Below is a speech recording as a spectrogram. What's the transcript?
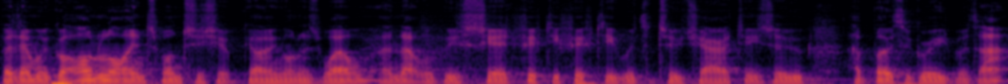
But then we've got online sponsorship going on as well, and that will be shared 50 50 with the two charities who have both agreed with that.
